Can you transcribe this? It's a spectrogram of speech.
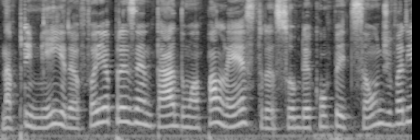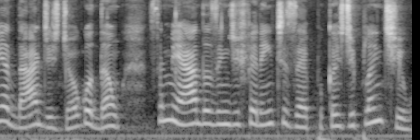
Na primeira, foi apresentada uma palestra sobre a competição de variedades de algodão semeadas em diferentes épocas de plantio.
